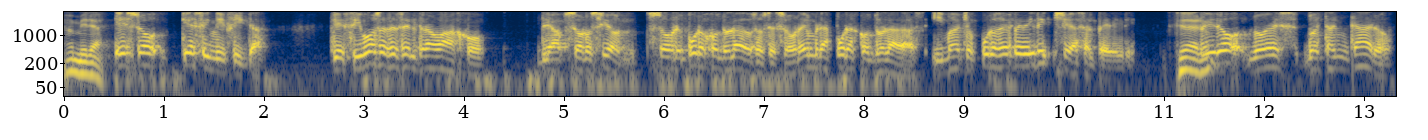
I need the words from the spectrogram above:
Ah, mira. ¿Eso qué significa? Que si vos haces el trabajo de absorción sobre puros controlados, o sea, sobre hembras puras controladas y machos puros de pedigree, llegas al. Claro. Pero no es, no es tan caro.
